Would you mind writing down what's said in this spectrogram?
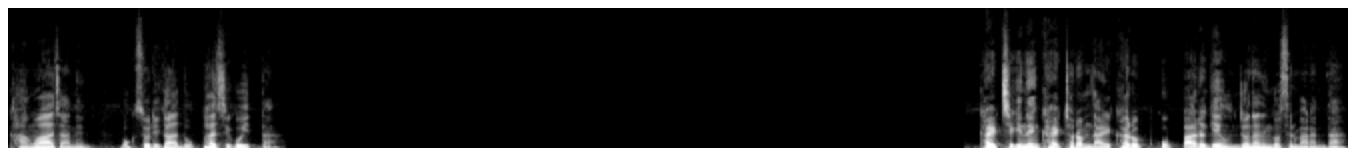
강화하자는 목소리가 높아지고 있다. 칼치기는 칼처럼 날카롭고 빠르게 운전하는 것을 말한다.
